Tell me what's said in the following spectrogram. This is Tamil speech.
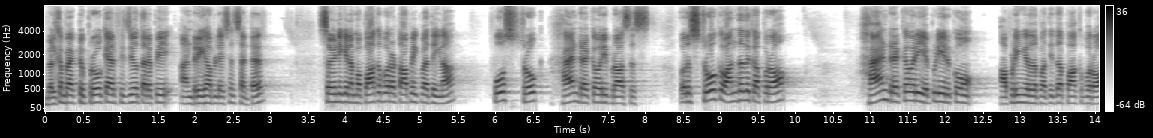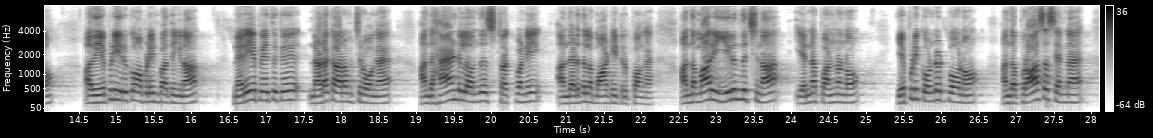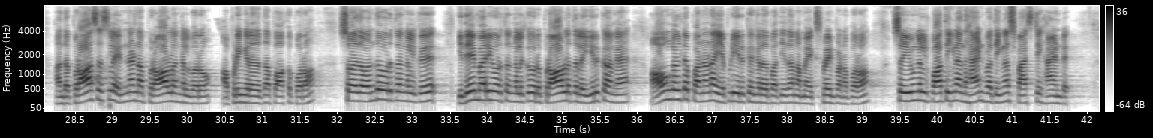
Welcome back to Pro Care physiotherapy and rehabilitation centre so இன்றைக்கி நம்ம பார்க்க போகிற டாபிக் பார்த்திங்கன்னா post stroke hand recovery process ஒரு ஸ்ட்ரோக் வந்ததுக்கப்புறம் ஹேண்ட் ரெக்கவரி எப்படி இருக்கும் அப்படிங்கிறத பற்றி தான் பார்க்க போகிறோம் அது எப்படி இருக்கும் அப்படின்னு பார்த்தீங்கன்னா நிறைய பேர்த்துக்கு நடக்க ஆரம்பிச்சிருவாங்க. அந்த ஹேண்டில் வந்து ஸ்ட்ரக் பண்ணி அந்த இடத்துல மாட்டிகிட்டு இருப்பாங்க. அந்த மாதிரி இருந்துச்சுன்னா என்ன பண்ணணும்? எப்படி கொண்டுட்டு போகணும்? அந்த ப்ராசஸ் என்ன? அந்த ப்ராசஸில் என்னென்ன ப்ராப்ளங்கள் வரும் அப்படிங்கிறத தான் பார்க்க போகிறோம் ஸோ இதை வந்து ஒருத்தங்களுக்கு இதே மாதிரி ஒருத்தங்களுக்கு ஒரு ப்ராப்ளத்தில் இருக்காங்க. அவங்கள்ட்ட பண்ணனா எப்படி இருக்குங்கிறத பற்றி தான் நம்ம எக்ஸ்பிளைன் பண்ண போகிறோம் ஸோ இவங்களுக்கு பார்த்தீங்கன்னா அந்த ஹேண்ட் பார்த்தீங்கன்னா ஸ்பாஸ்டிக் ஹேண்டு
